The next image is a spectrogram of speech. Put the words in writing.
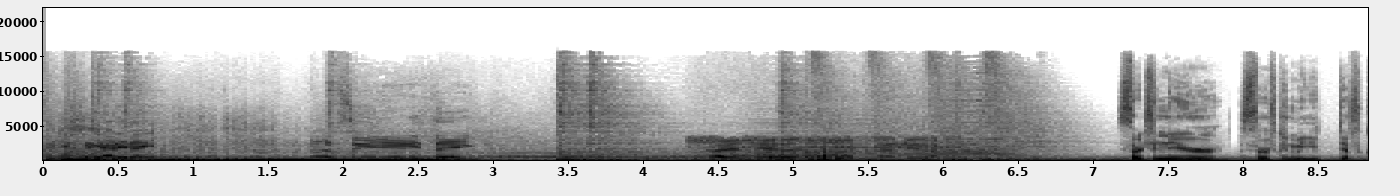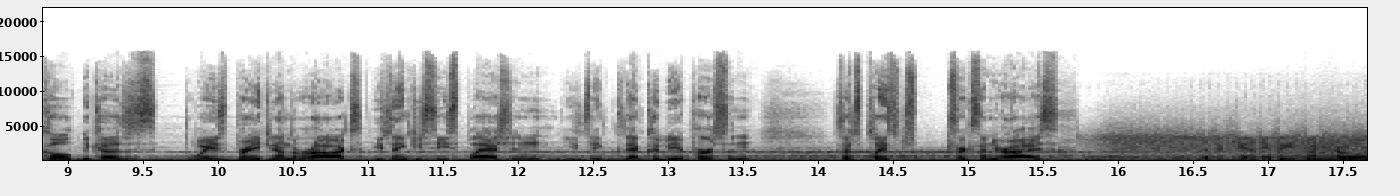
Did you see anything? I'm not seeing anything. I didn't see anything. Searching near surf can be difficult because the waves breaking on the rocks. You think you see splashing, you think that could be a person. Such to play tr- tricks on your eyes. Pacific County Beach Patrol.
